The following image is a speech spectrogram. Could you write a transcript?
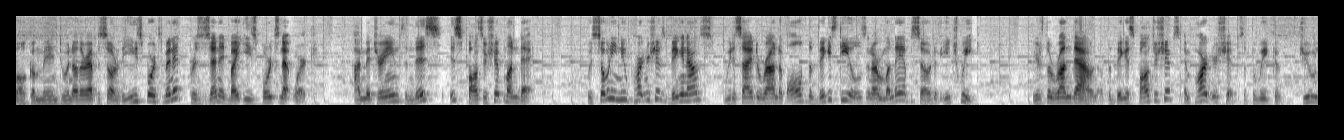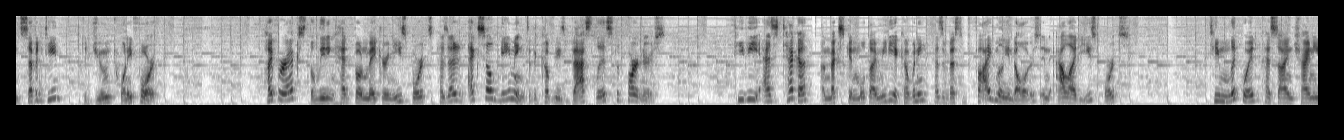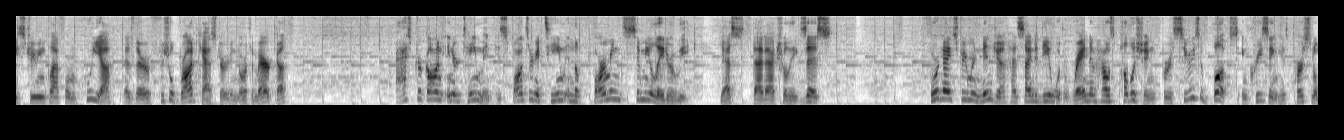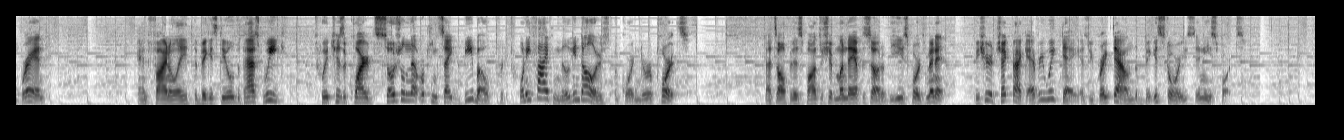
Welcome into another episode of the Esports Minute presented by Esports Network. I'm Mitch Reames, and this is Sponsorship Monday. With so many new partnerships being announced, we decided to round up all of the biggest deals in our Monday episode of each week. Here's the rundown of the biggest sponsorships and partnerships of the week of June 17th to June 24th. HyperX, the leading headphone maker in esports, has added XL Gaming to the company's vast list of partners. TV Azteca, a Mexican multimedia company, has invested $5 million in Allied Esports. Team Liquid has signed Chinese streaming platform Huya as their official broadcaster in North America. Astragon Entertainment is sponsoring a team in the Farming Simulator League. Yes, that actually exists. Fortnite streamer Ninja has signed a deal with Random House Publishing for a series of books increasing his personal brand. And finally, the biggest deal of the past week Twitch has acquired social networking site Bebo for $25 million, according to reports. That's all for this Sponsorship Monday episode of the Esports Minute. Be sure to check back every weekday as we break down the biggest stories in esports.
